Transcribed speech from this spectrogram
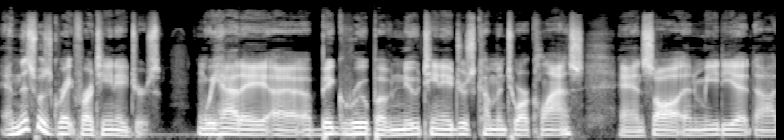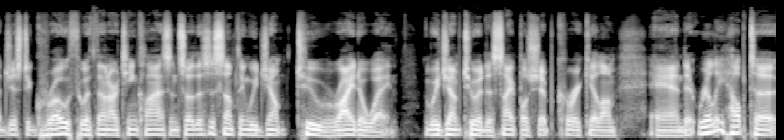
And this was great for our teenagers. We had a, a, a big group of new teenagers come into our class and saw an immediate uh, just a growth within our teen class. And so this is something we jumped to right away. We jumped to a discipleship curriculum, and it really helped to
